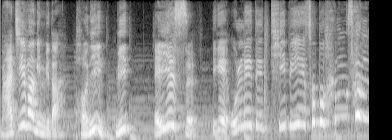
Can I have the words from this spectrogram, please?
마지막입니다. burn-in 및 AS 이게 OLED TV에서도 항상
